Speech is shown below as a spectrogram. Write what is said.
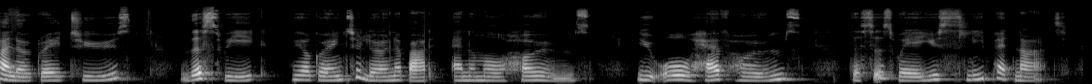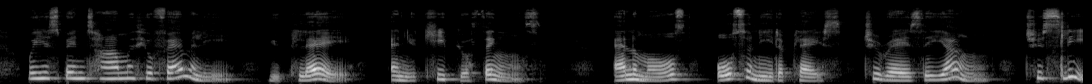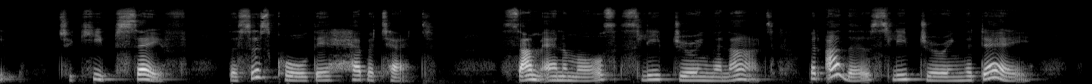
Hello, grade twos. This week we are going to learn about animal homes. You all have homes. This is where you sleep at night, where you spend time with your family, you play, and you keep your things. Animals also need a place to raise their young, to sleep, to keep safe. This is called their habitat. Some animals sleep during the night but others sleep during the day.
